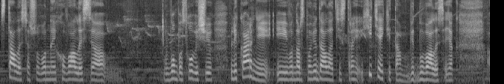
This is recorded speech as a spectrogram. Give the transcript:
сталося, що вони ховалися в бомбосховищі в лікарні, і вона розповідала ті страхіття, які там відбувалися, як е,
